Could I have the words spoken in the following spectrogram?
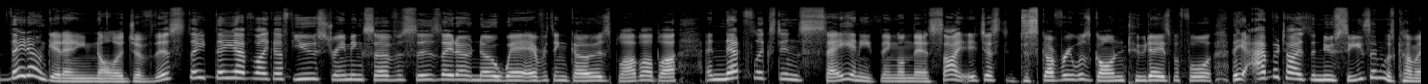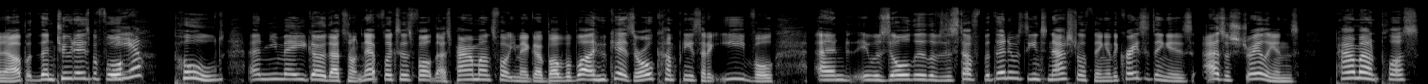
they don't get any knowledge of this. They they have like a few streaming services. They don't know where everything goes, blah blah blah. And Netflix didn't say anything on their site. It just Discovery was gone 2 days before. They advertised the new season was coming out, but then 2 days before Yep. pulled and you may go that's not Netflix's fault, that's Paramount's fault. You may go blah blah blah. Who cares? They're all companies that are evil and it was all of this stuff, but then it was the international thing and the crazy thing is as Australians, Paramount Plus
